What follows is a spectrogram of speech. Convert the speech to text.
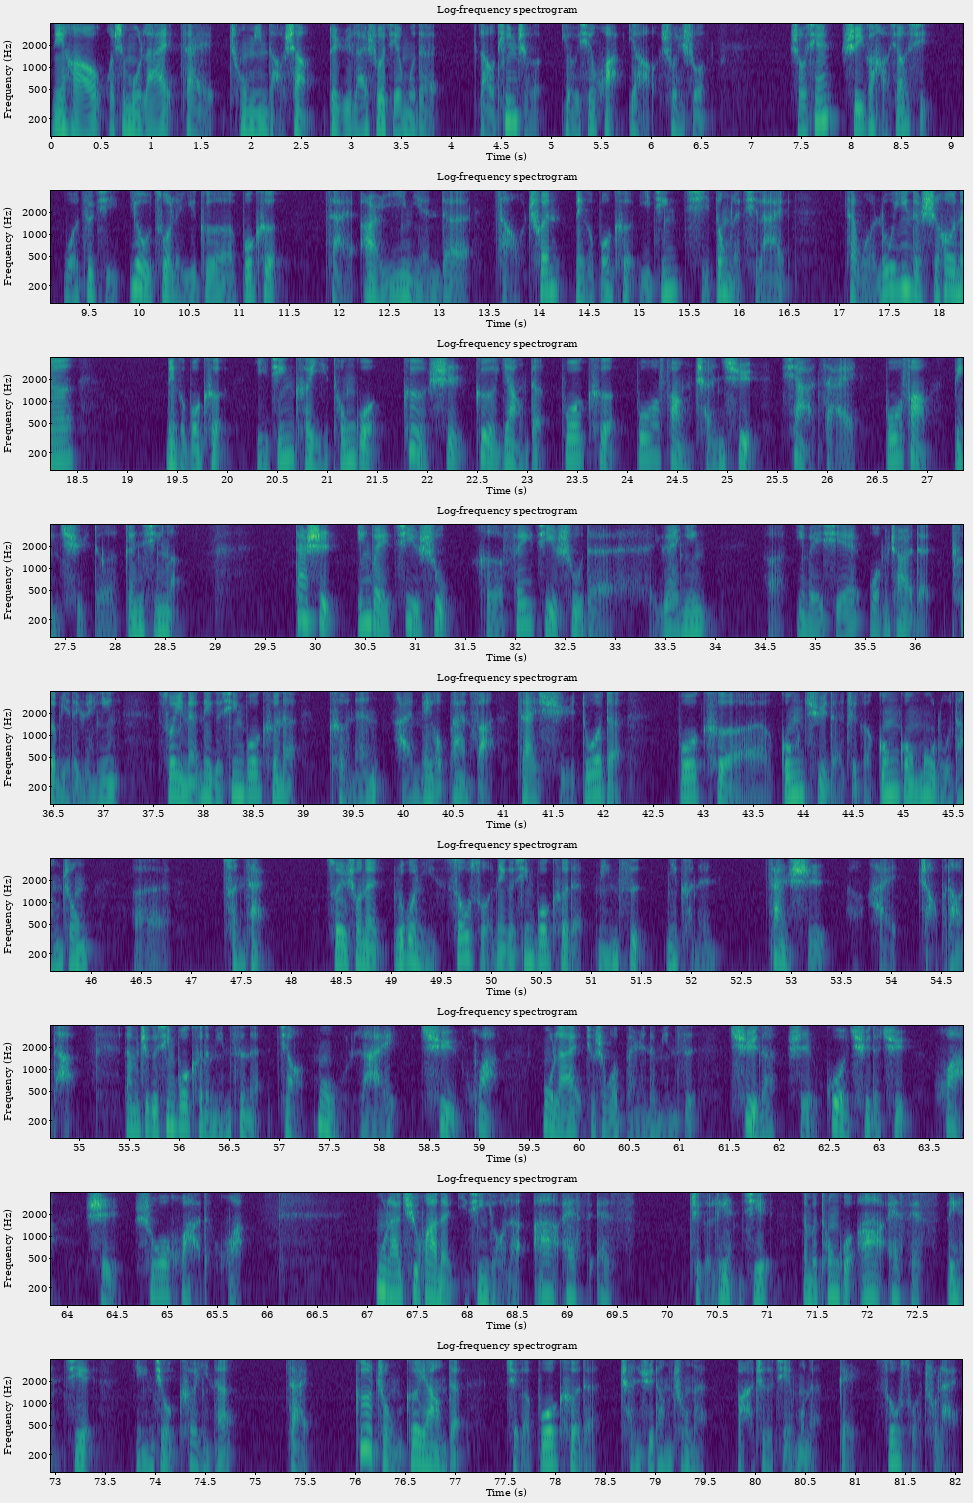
你好，我是木来，在崇明岛上。对于来说节目的老听者，有一些话要说一说。首先是一个好消息，我自己又做了一个播客，在二一年的早春，那个播客已经启动了起来。在我录音的时候呢，那个播客已经可以通过各式各样的播客播放程序下载、播放并取得更新了。但是因为技术和非技术的原因，呃，因为一些我们这儿的特别的原因，所以呢，那个新播客呢，可能还没有办法在许多的播客工具的这个公共目录当中，呃，存在。所以说呢，如果你搜索那个新播客的名字，你可能暂时还找不到它。那么这个新播客的名字呢，叫木来去话。木来就是我本人的名字，去呢是过去的去，话是说话的话。木来去话呢已经有了 RSS 这个链接，那么通过 RSS 链接，您就可以呢在各种各样的这个播客的程序当中呢，把这个节目呢给搜索出来。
